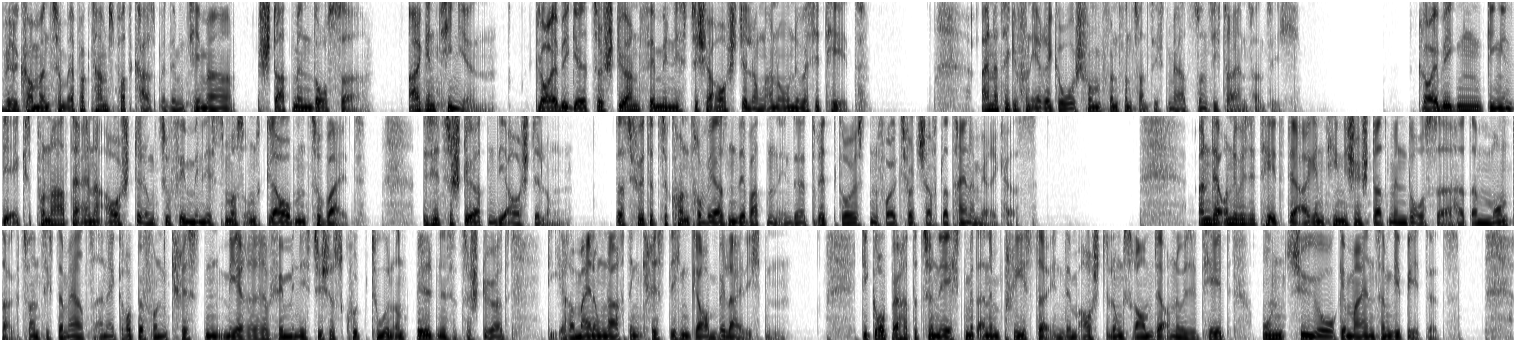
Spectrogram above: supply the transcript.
Willkommen zum Epoch Times Podcast mit dem Thema Stadt Mendoza, Argentinien. Gläubige zerstören feministische Ausstellung an Universität. Ein Artikel von Erik Roche vom 25. März 2023. Gläubigen gingen die Exponate einer Ausstellung zu Feminismus und Glauben zu weit. Sie zerstörten die Ausstellung. Das führte zu kontroversen Debatten in der drittgrößten Volkswirtschaft Lateinamerikas. An der Universität der argentinischen Stadt Mendoza hat am Montag, 20. März, eine Gruppe von Christen mehrere feministische Skulpturen und Bildnisse zerstört, die ihrer Meinung nach den christlichen Glauben beleidigten. Die Gruppe hatte zunächst mit einem Priester in dem Ausstellungsraum der Universität Unzyo gemeinsam gebetet.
